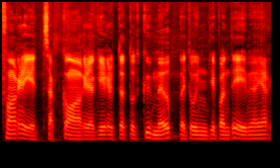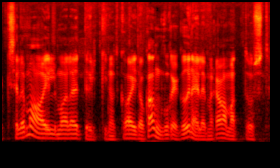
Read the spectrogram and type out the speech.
Fareed Zakaria kirjutatud kümme õppetundi pandeemiajärgsele maailmale, tõlkinud Kaido Kangur ja kõneleme raamatust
